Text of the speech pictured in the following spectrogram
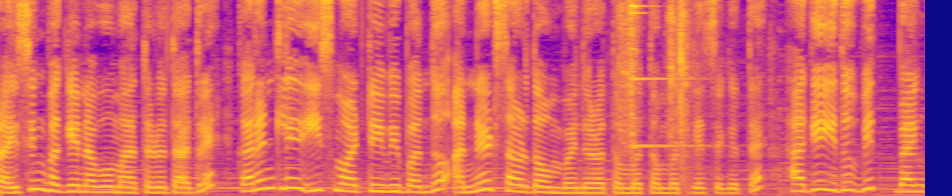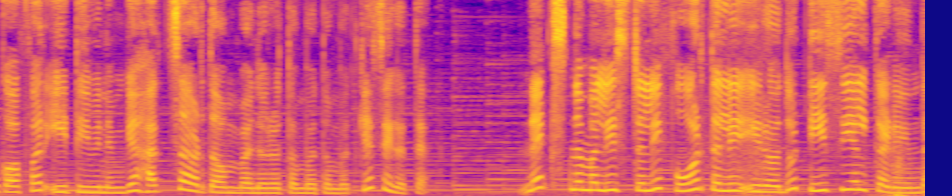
ಪ್ರೈಸಿಂಗ್ ಬಗ್ಗೆ ನಾವು ಮಾತಾಡೋದಾದ್ರೆ ಕರೆಂಟ್ಲಿ ಈ ಸ್ಮಾರ್ಟ್ ಟಿವಿ ಬಂದು ಹನ್ನೆರಡು ಸಾವಿರದ ಒಂಬೈನೂರ ತೊಂಬತ್ತೊಂಬತ್ತಿಗೆ ಸಿಗುತ್ತೆ. ಹಾಗೆ ಇದು ವಿತ್ ಬ್ಯಾಂಕ್ ಆಫರ್ ಈ ಟಿವಿ ನಿಮಗೆ ಹತ್ತು ಸಾವಿರದ ಒಂಬೈನೂರ ತೊಂಬತ್ತೊಂಬತ್ಗೆ ಸಿಗುತ್ತೆ. ನೆಕ್ಸ್ಟ್ ನಮ್ಮ ಲಿಸ್ಟ್ ಅಲ್ಲಿ ಫೋರ್ತ್ ಅಲ್ಲಿ ಇರೋದು ಟಿ ಸಿ ಎಲ್ ಕಡೆಯಿಂದ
